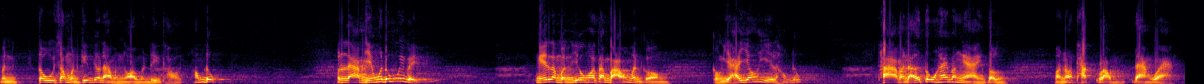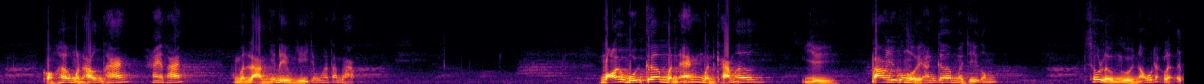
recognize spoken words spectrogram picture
Mình tu xong mình kiếm chỗ nào, mình ngồi mình điện thoại. Không đúng. Mình làm gì không có đúng, quý vị. Nghĩa là mình vô ngôi tam bảo mình còn còn giả dối vậy là không đúng. Thà mình ở tu hai ba ngày một tuần, mà nó thật lòng đàng hoàng. Còn hơn mình ở một tháng, hai tháng, mình làm những điều gì trong ngôi tam bảo? Mỗi một buổi cơm mình ăn mình cảm ơn. Gì? Bao nhiêu con người ăn cơm mà chỉ có số lượng người nấu rất là ít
